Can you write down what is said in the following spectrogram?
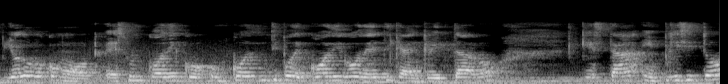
yo lo veo como es un código un, un tipo de código de ética encriptado que está implícito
